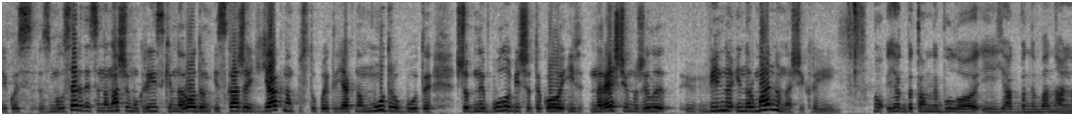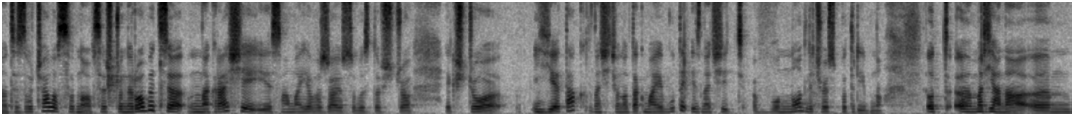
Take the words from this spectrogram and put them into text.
якось змилосердиться над нашим українським народом і скаже, як нам поступити, як нам мудро бути, щоб не було більше такого, і нарешті ми жили вільно і нормально в нашій країні. Ну, як би там не було і як би не банально це звучало, все одно все, що не робиться, на краще. І саме я вважаю особисто, що якщо є так, значить воно так має бути, і значить воно для чогось потрібно. От е, Мар'яна. ем,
